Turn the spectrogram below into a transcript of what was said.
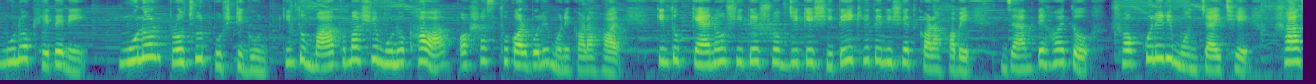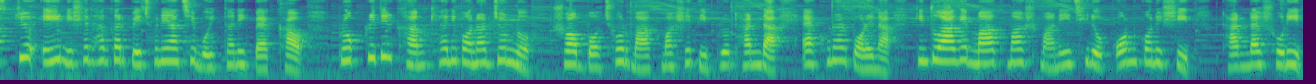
মূলো খেতে নেই। মূলোর প্রচুর পুষ্টিগুণ। কিন্তু মাঘ মাসে মূলো খাওয়া অস্বাস্থ্যকর বলে মনে করা হয়। কিন্তু কেন শীতের সবজিকে শীতেই খেতে নিষেধ করা হবে? জানতে হয়তো সকলেরই মন চাইছে। শাস্ত্রীয় এই নিষেধাজ্ঞার পেছনে আছে বৈজ্ঞানিক ব্যাখ্যাও। প্রকৃতির খামখেয়ালিপনার জন্য সব বছর মাঘ মাসে তীব্র ঠান্ডা এখন আর পড়ে না। কিন্তু আগে মাঘ মাস মানেই ছিল কনকনে শীত। ঠান্ডায় শরীর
